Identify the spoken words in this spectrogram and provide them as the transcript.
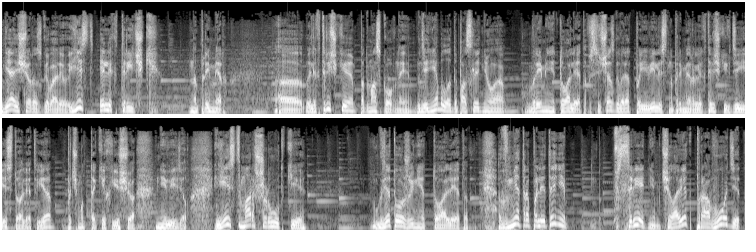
я еще раз говорю, есть электрички, например, э, электрички подмосковные, где не было до последнего времени туалетов. Сейчас, говорят, появились, например, электрички, где есть туалеты. Я почему-то таких еще не видел. Есть маршрутки, где тоже нет туалетов. В метрополитене в среднем человек проводит,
